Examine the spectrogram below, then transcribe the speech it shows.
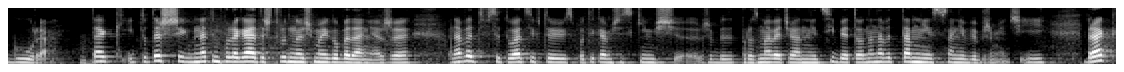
góra. Tak, i to też na tym polegała też trudność mojego badania, że nawet w sytuacji, w której spotykam się z kimś, żeby porozmawiać o Annie Cibie, to ona nawet tam nie jest w stanie wybrzmieć. I brak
